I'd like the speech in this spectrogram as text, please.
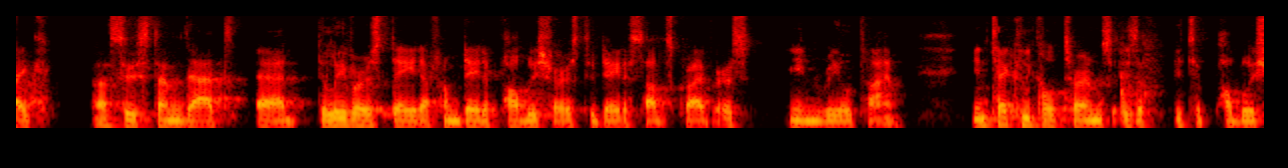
like a system that uh, delivers data from data publishers to data subscribers in real time. In technical terms, is a it's a publish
